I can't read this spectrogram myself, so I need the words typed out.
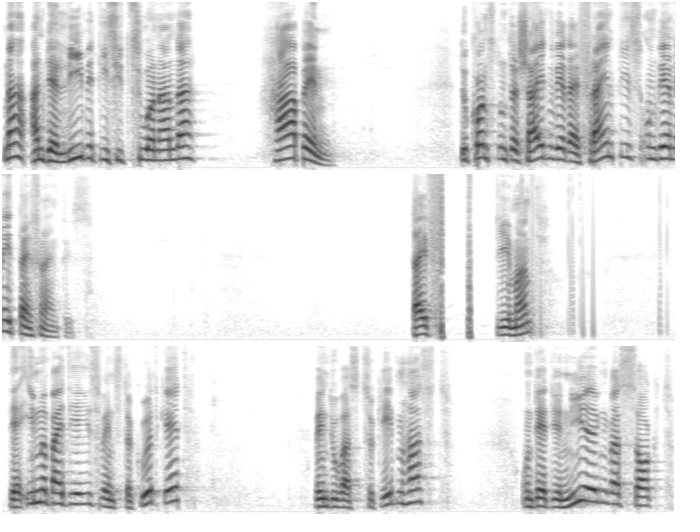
Na, an der Liebe, die sie zueinander haben. Du kannst unterscheiden, wer dein Freund ist und wer nicht dein Freund ist. Dein Freund ist jemand, der immer bei dir ist, wenn es dir gut geht, wenn du was zu geben hast und der dir nie irgendwas sagt,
